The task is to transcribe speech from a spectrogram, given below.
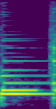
you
